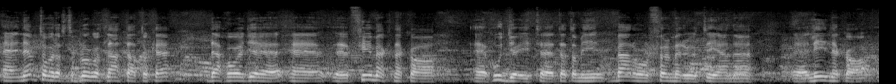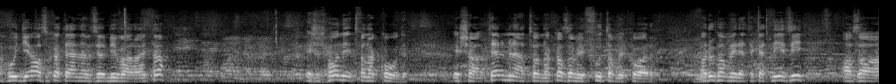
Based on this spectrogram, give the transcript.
eh, nem tudom, hogy azt a blogot láttátok-e, de hogy eh, eh, filmeknek a hudjait, eh, tehát ami bárhol fölmerült ilyen lénynek a hudja, azokat hogy mi van rajta. És hogy honnét van a kód. És a Terminátornak az, ami fut, amikor a ruhaméreteket nézi, az a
